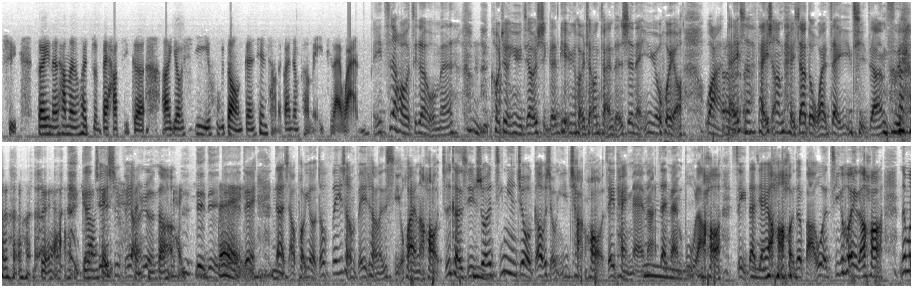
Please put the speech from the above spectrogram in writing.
去，所以呢，他们会准备好几个呃游戏互动，跟现场的观众朋友们一起来玩。每一次哦，这个我们 口城英语教室跟电韵合唱团的圣诞音乐会哦，哇，台上台上台下都玩在一起这样子，对啊，感觉是非常热闹，对对对对对，那小朋友都非常非常的喜欢了哈，只可惜说今年只有高雄一场哈，在台南。在南部了哈，所以大家要好好的把握机会了哈。那么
